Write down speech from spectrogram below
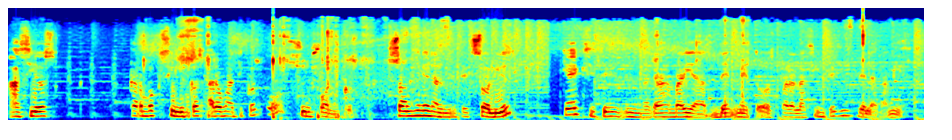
ácidos carboxílicos aromáticos o sulfónicos. Son generalmente sólidos que existen una gran variedad de métodos para la síntesis de las amidas.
